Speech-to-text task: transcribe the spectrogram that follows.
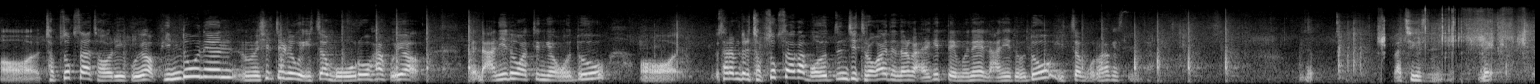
어, 접속사 절이고요. 빈도는 음, 실질적으로 2.5로 하고요. 난이도 같은 경우도 어, 사람들이 접속사가 뭐든지 들어가야 된다는 걸 알기 때문에 난이도도 2.5로 하겠습니다. 네, 마치겠습니다. 네.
